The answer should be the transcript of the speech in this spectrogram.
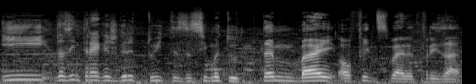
e das entregas gratuitas acima de tudo, também ao fim de semana de frisar.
